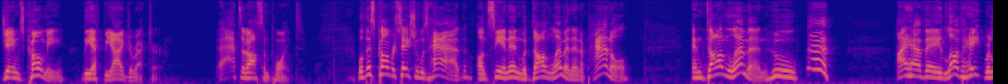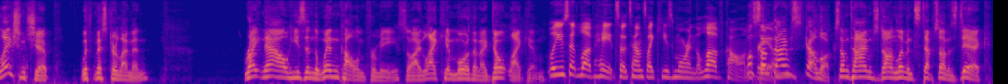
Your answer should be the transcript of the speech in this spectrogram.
James Comey, the FBI director? That's an awesome point. Well, this conversation was had on CNN with Don Lemon in a panel, and Don Lemon, who eh, I have a love hate relationship with Mr. Lemon. Right now, he's in the win column for me, so I like him more than I don't like him. Well, you said love hate, so it sounds like he's more in the love column. Well, for you. sometimes, yeah, look, sometimes Don Lemon steps on his dick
